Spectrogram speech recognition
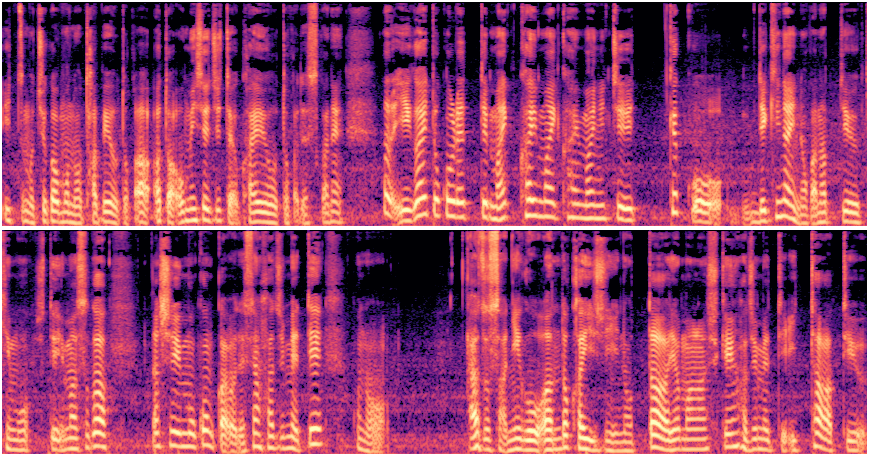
いつも違うものを食べようとかあとはお店自体を変えようとかですかね。ただ意外とこれって毎回毎回毎日結構できないのかなっていう気もしていますが私も今回はですね初めてこのあずさ2号カイジに乗った山梨県初めて行ったっていう、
